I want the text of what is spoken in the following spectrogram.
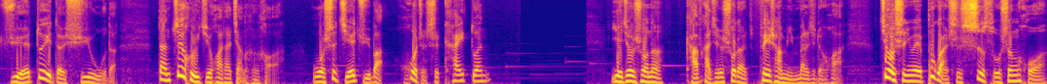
绝对的虚无的。但最后一句话他讲的很好啊，我是结局吧，或者是开端。也就是说呢，卡夫卡其实说的非常明白了这段话，就是因为不管是世俗生活。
